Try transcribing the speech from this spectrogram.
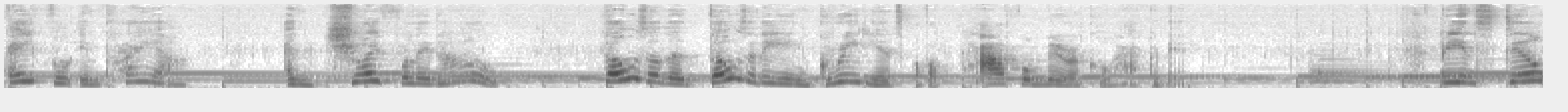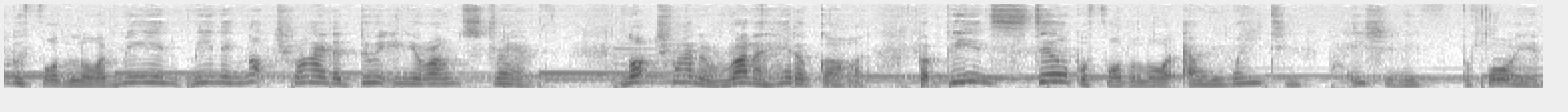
faithful in prayer and joyful in hope. Those are the those are the ingredients of a powerful miracle happening. Being still before the Lord, meaning, meaning not trying to do it in your own strength, not trying to run ahead of God, but being still before the Lord and waiting patiently before Him.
